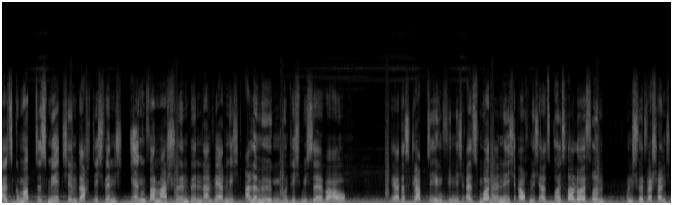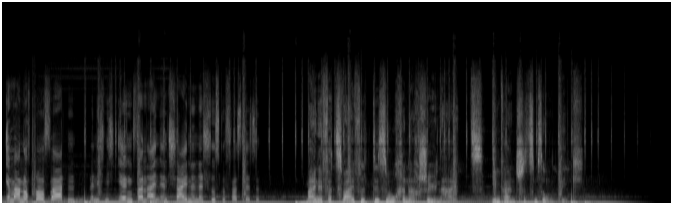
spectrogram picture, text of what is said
Als gemobbtes Mädchen dachte ich, wenn ich irgendwann mal schön bin, dann werden mich alle mögen und ich mich selber auch. Ja, das klappte irgendwie nicht. Als Model nicht, auch nicht als Ultraläuferin. Und ich würde wahrscheinlich immer noch darauf warten, wenn ich nicht irgendwann einen entscheidenden Entschluss gefasst hätte. Meine verzweifelte Suche nach Schönheit im Fenster zum Sonntag.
